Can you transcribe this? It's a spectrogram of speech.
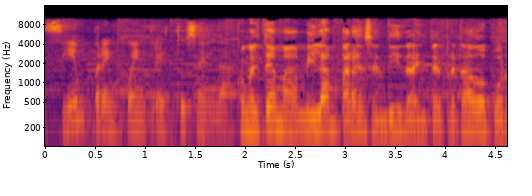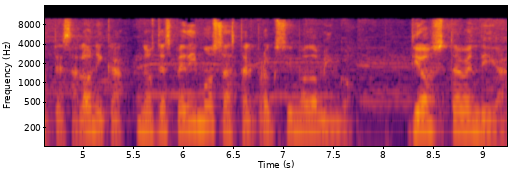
siempre encuentres tu senda. Con el tema Mi lámpara encendida interpretado por Tesalónica, nos despedimos hasta el próximo domingo. Dios te bendiga.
